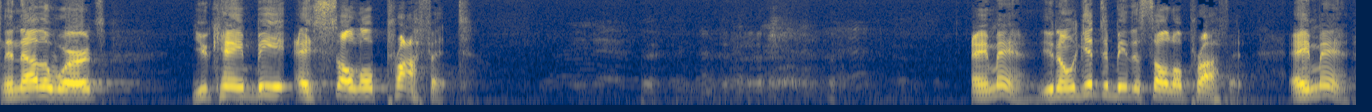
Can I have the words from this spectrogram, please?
In other words, you can't be a solo prophet. Amen. You don't get to be the solo prophet. Amen.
